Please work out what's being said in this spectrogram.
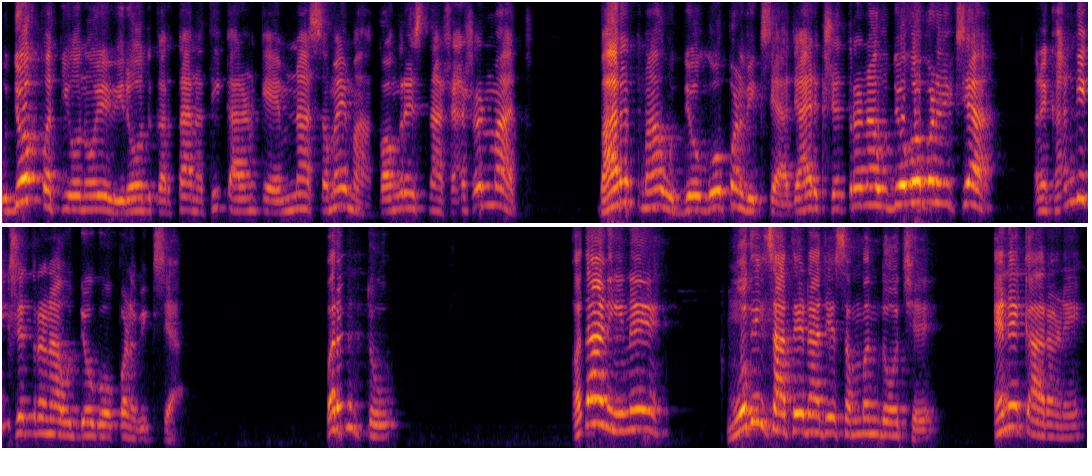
ઉદ્યોગપતિઓનો એ વિરોધ કરતા નથી કારણ કે એમના સમયમાં કોંગ્રેસના શાસનમાં જ ભારતમાં ઉદ્યોગો પણ વિકસ્યા. જાહેર ક્ષેત્રના ઉદ્યોગો પણ વિકસ્યા અને ખાનગી ક્ષેત્રના ઉદ્યોગો પણ વિકસ્યા. પરંતુ અદાણીને મોદી સાથેના જે સંબંધો છે, એને કારણે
